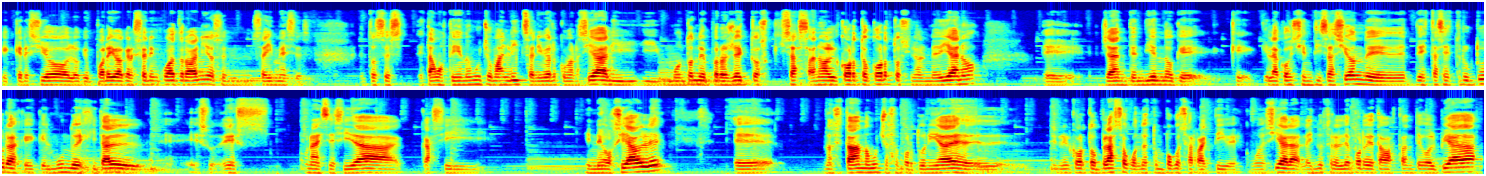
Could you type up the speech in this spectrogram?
que creció, lo que por ahí va a crecer en cuatro años, en seis meses. Entonces estamos teniendo mucho más leads a nivel comercial y, un montón de proyectos, quizás no al corto corto, sino al mediano, eh, ya entendiendo que, la concientización de, estas estructuras, que, el mundo digital eh, es, una necesidad casi innegociable, eh, nos está dando muchas oportunidades en el corto plazo cuando esto un poco se reactive. Como decía, la, industria del deporte está bastante golpeada,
